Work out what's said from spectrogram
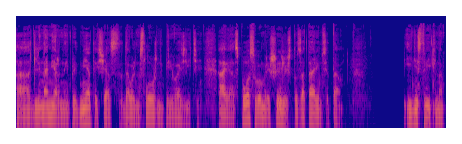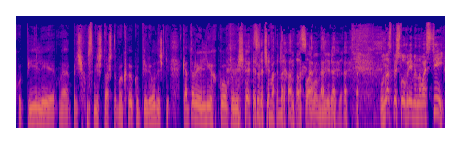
а, длинномерные предметы сейчас довольно сложно перевозить. Авиаспособом решили, что затаримся там. И действительно купили, э, причем смешно, что мы купили удочки, которые легко помещаются в чемодан. На самом деле, да. У нас пришло время новостей.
